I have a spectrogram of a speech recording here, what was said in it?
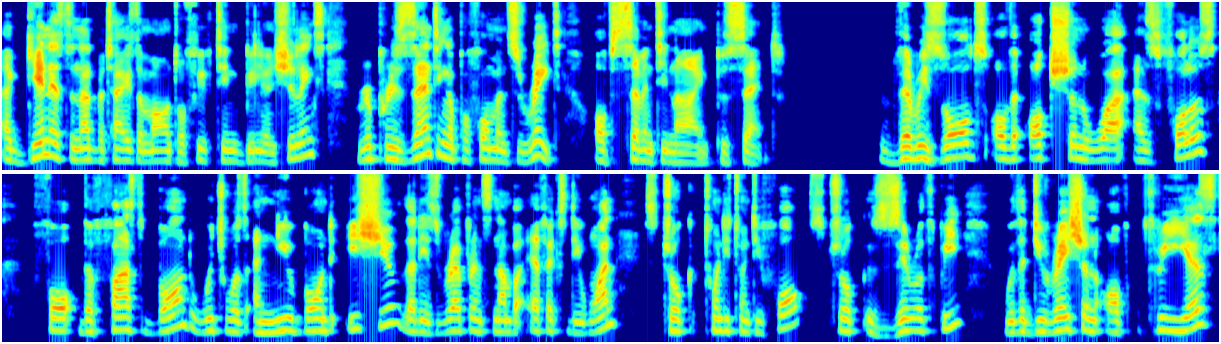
against an advertised amount of 15 billion shillings, representing a performance rate of 79%. The results of the auction were as follows. For the first bond, which was a new bond issue, that is reference number FXD1 stroke 2024 stroke 03, with a duration of three years,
